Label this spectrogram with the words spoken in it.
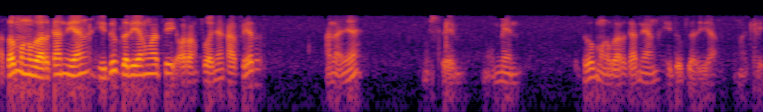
Atau mengeluarkan yang hidup dari yang mati. Orang tuanya kafir, anaknya muslim, mukmin itu mengeluarkan yang hidup dari yang mati.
